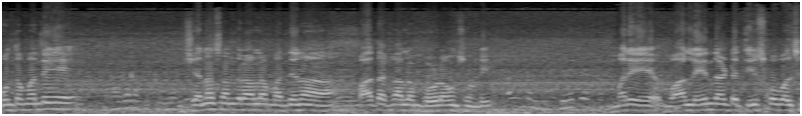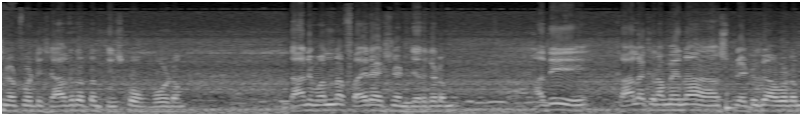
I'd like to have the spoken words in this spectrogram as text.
కొంతమంది జనసంద్రాల మధ్యన పాతకాలం గోడౌన్స్ ఉండి మరి వాళ్ళు ఏంటంటే తీసుకోవాల్సినటువంటి జాగ్రత్తలు తీసుకోకపోవడం దానివలన ఫైర్ యాక్సిడెంట్ జరగడం అది కాలక్రమేణా స్ప్లిట్ కావడం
